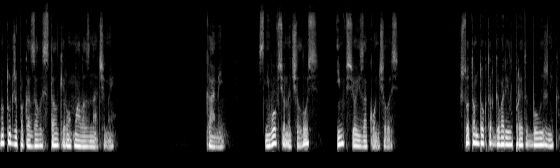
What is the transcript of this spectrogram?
но тут же показалась сталкеру малозначимой. Камень. С него все началось, им все и закончилось. Что там доктор говорил про этот булыжник?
